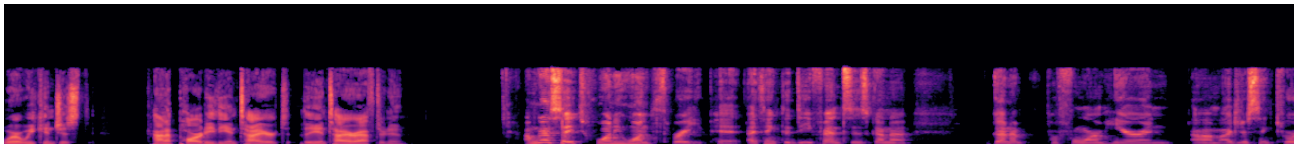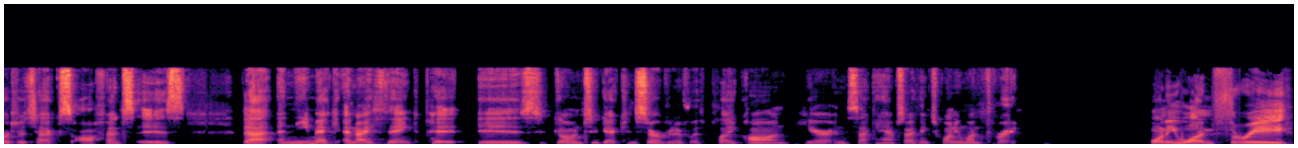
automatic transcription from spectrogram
where we can just kind of party the entire the entire afternoon. I'm gonna say 21-3 Pitt. I think the defense is gonna gonna perform here, and um, I just think Georgia Tech's offense is that anemic, and I think Pitt is going to get conservative with play calling here in the second half. So I think 21 3. 21 3.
